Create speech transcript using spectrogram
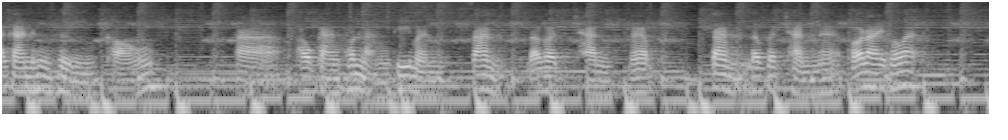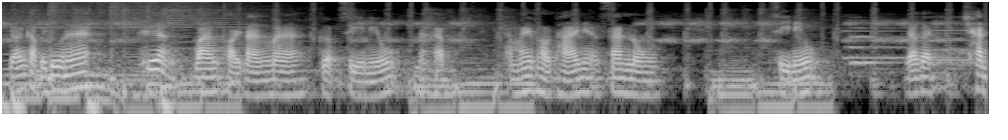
อาการหึ่งๆของ เอากลางท่อนหลังที่มันสั้นแล้วก็ชันนะครับ สั้นแล้วก็ชันนะเพราะอะไรเพราะว่าย้อนกลับไปดูนะฮะเครื่องวางถอยหลังมาเกือบ 4 นิ้วนะครับทำให้เผาท้ายเนี่ยสั้นลง 4 นิ้ว แล้วก็ชัน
